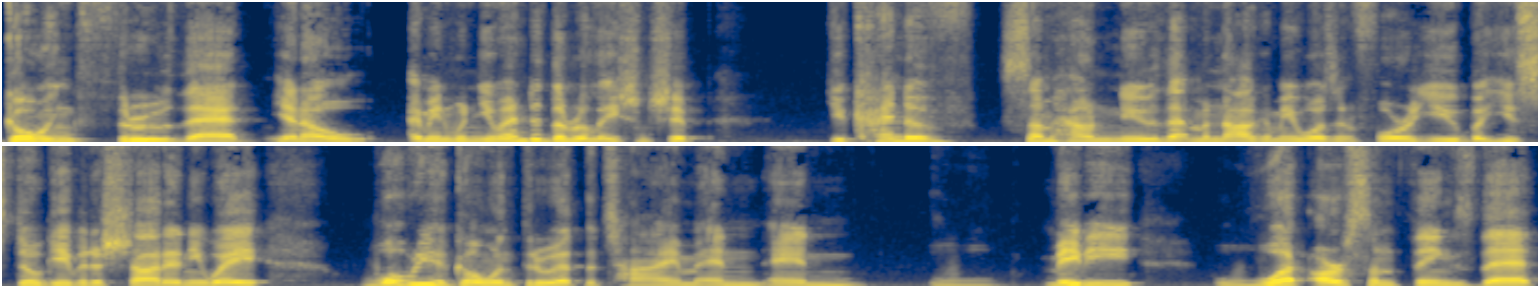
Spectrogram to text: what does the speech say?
going through that? You know, I mean, when you ended the relationship, you kind of somehow knew that monogamy wasn't for you, but you still gave it a shot anyway. What were you going through at the time, and and maybe what are some things that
